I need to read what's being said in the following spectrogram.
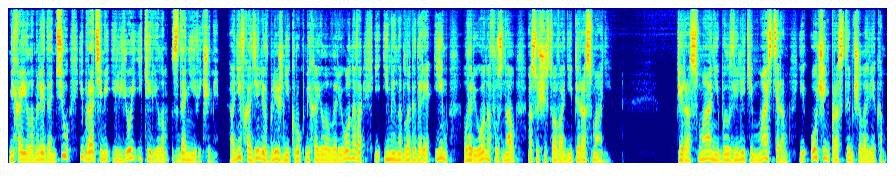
Михаилом Ледантю и братьями Ильей и Кириллом Зданевичами. Они входили в ближний круг Михаила Ларионова, и именно благодаря им Ларионов узнал о существовании пиросмани. Пиросмани был великим мастером и очень простым человеком.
